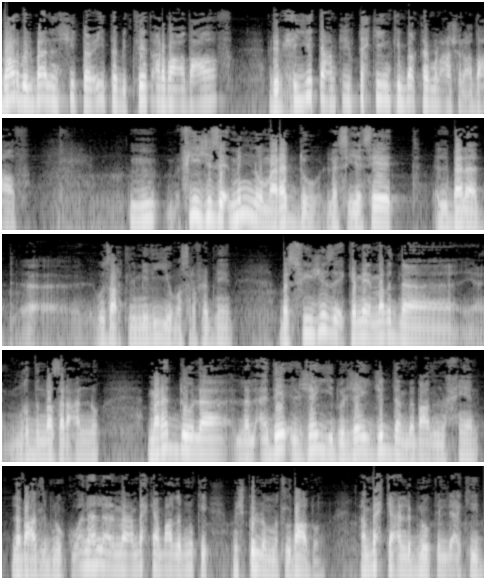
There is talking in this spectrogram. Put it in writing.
ضارب ال balance sheet تبعيتها بثلاث أربع أضعاف. ربحيتها عم تيجي بتحكي يمكن بأكثر من 10 أضعاف. في جزء منه مرده لسياسات البلد آه، وزارة المالية ومصرف لبنان. بس في جزء كمان ما بدنا يعني نغض النظر عنه. مرده للأداء الجيد والجيد جدا ببعض الأحيان لبعض البنوك. وأنا هلأ لما عم بحكي عن بعض البنوك مش كلهم مثل بعضهم. عم بحكي عن البنوك اللي أكيد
